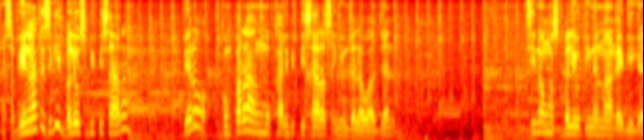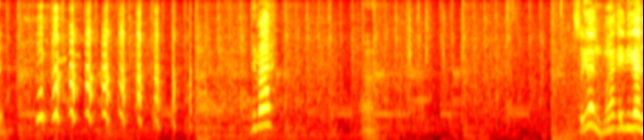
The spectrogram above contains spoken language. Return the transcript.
nasabihin na natin, sige, baliw si BP Sara. Pero kumpara ang mukha ni BP Sara sa inyong dalawa dyan, sino ang mas baliw tingnan mga kaibigan? Di ba? Ah. So yun, mga kaibigan.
